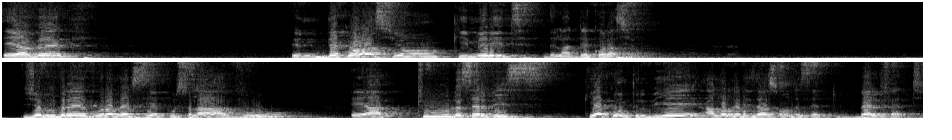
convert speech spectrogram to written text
et avec une décoration qui mérite de la décoration. Je voudrais vous remercier pour cela à vous et à tout le service qui a contribué à l'organisation de cette belle fête.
